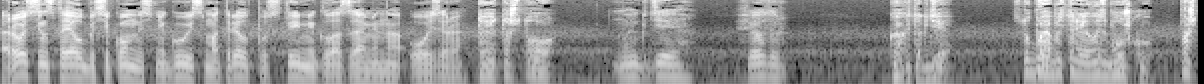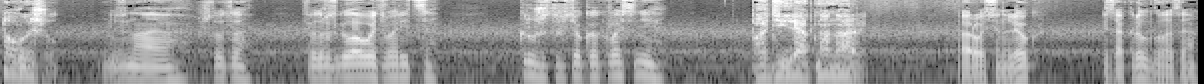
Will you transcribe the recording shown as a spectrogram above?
Росин стоял босиком на снегу и смотрел пустыми глазами на озеро. Да это что? Мы где, Федор? Как это где? Ступай быстрее в избушку. По что вышел? Не знаю, что-то Федор с головой творится. Кружится все как во сне. Поди ляг на нары. Росин лег и закрыл глаза.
